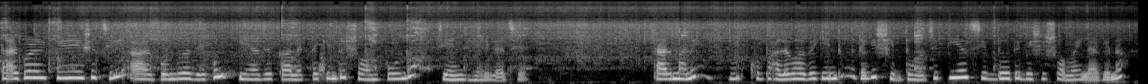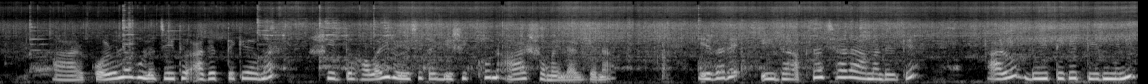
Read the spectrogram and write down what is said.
তারপর আমি ফিরে এসেছি আর বন্ধুরা দেখুন, পেঁয়াজের কালারটা কিন্তু সম্পূর্ণ চেঞ্জ হয়ে গেছে। তার মানে খুব ভালোভাবে কিন্তু এটাকে সিদ্ধ হচ্ছে। পেঁয়াজ সিদ্ধ হতে বেশি সময় লাগে না। আর করলাগুলো যেহেতু আগের থেকে আমার সিদ্ধ হওয়াই রয়েছে, তাই বেশিক্ষণ আর সময় লাগবে না। এবারে এই ঢাকনা ছাড়া আমাদেরকে আরও দুই থেকে তিন মিনিট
